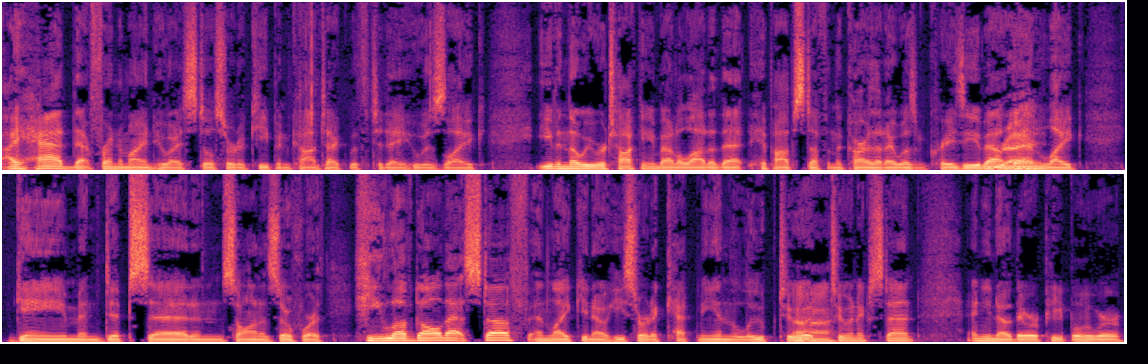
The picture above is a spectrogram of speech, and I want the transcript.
I had that friend of mine who I still sort of keep in contact with today who was like, even though we were talking about a lot of that hip hop stuff in the car that I wasn't crazy about Right. then, like Game and Dipset and so on and so forth, he loved all that stuff. And like, you know, he sort of kept me in the loop to Uh-huh. it to an extent. And, you know, there were people who were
